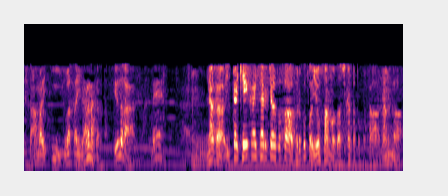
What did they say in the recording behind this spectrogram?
実はあんまりいい噂にならなかったっていうのがありますね。はいうん、なんか、一回警戒されちゃうとさ、それこそ予算の出し方とかさ、なんか、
